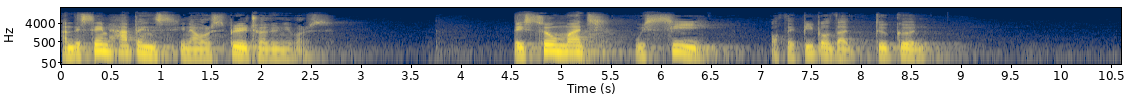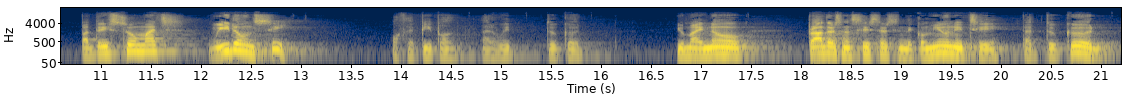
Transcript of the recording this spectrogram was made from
And the same happens in our spiritual universe. There's so much we see of the people that do good. But there is so much we don't see of the people that we do good. You might know brothers and sisters in the community that do good,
